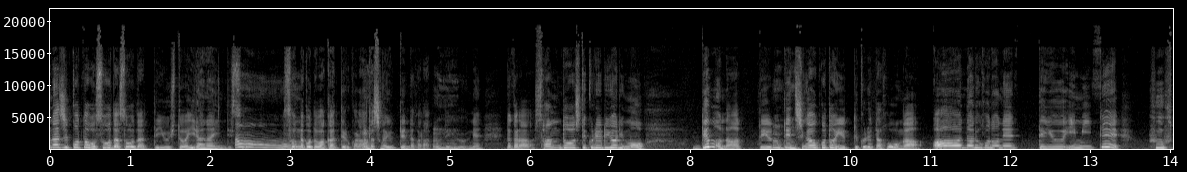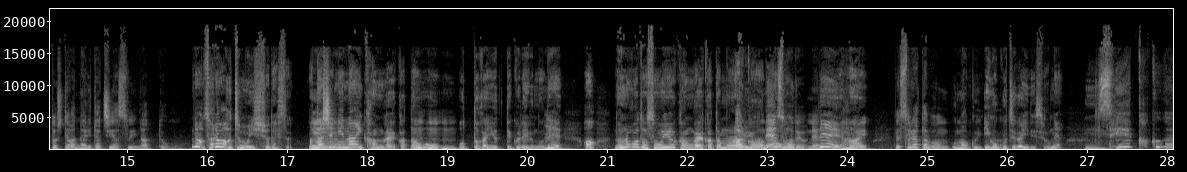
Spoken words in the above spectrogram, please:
同じことをそうだそうだっていう人はいらないんですよ。そんなこと分かってるからうん。私が言ってんだからっていうね、だから賛同してくれるよりもでもなって言ってうんうん。違うことを言ってくれた方が、ああなるほどねっていう意味で夫婦としては成り立ちやすいなって思う。でもそれはうちも一緒です。うん。私にない考え方をうんうんうん。夫が言ってくれるので、うん。あなるほどそういう考え方もあるかと思っそうだよね。て、うん。はいでそれは多分うまくいく。居心地がいいですよね、うん。で性格が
